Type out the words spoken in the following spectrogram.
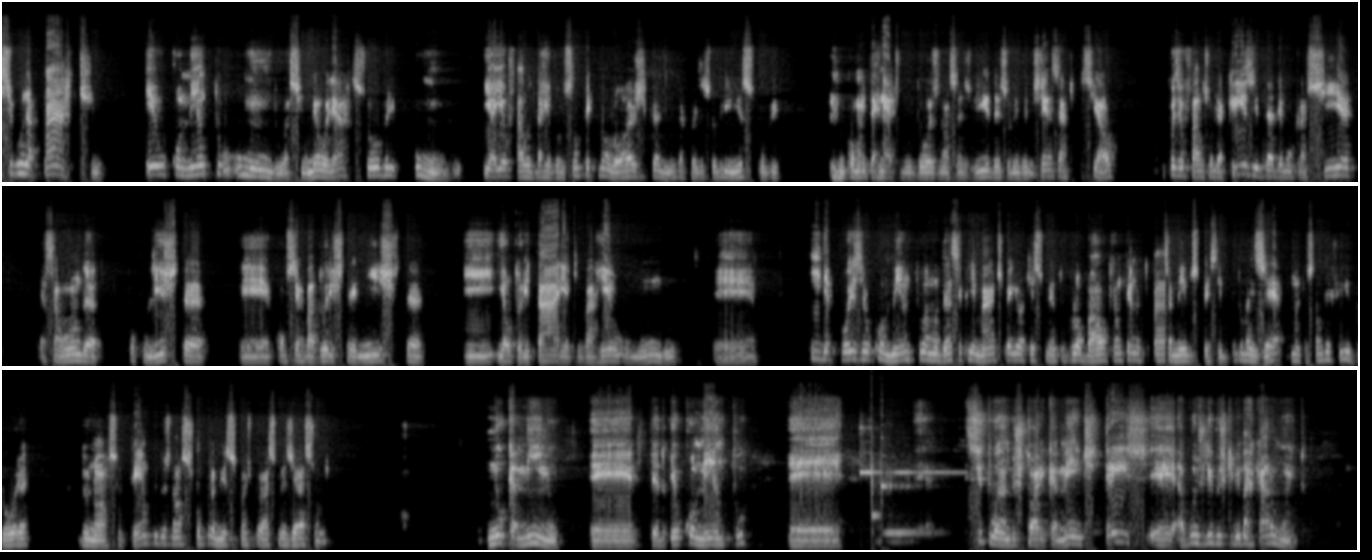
A segunda parte, eu comento o mundo, assim, o meu olhar sobre o mundo. E aí eu falo da revolução tecnológica, muita coisa sobre isso, sobre como a internet mudou as nossas vidas, sobre inteligência artificial. Depois eu falo sobre a crise da democracia, essa onda populista é, conservadora extremista e, e, autoritária que varreu o mundo. É, e depois eu comento a mudança climática e o aquecimento global, que é um tema que passa meio despercebido, mas é uma questão definidora do nosso tempo e dos nossos compromissos com as próximas gerações. No caminho, é, Pedro, eu comento é, situando historicamente três, é, alguns livros que me marcaram muito.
